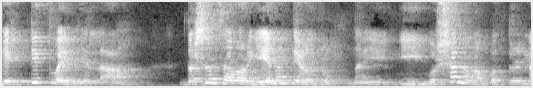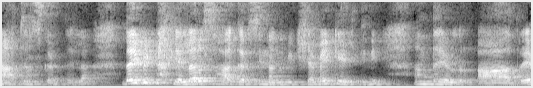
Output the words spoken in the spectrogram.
ವ್ಯಕ್ತಿತ್ವ ಇದೆಯಲ್ಲ ದರ್ಶನ್ ಸಾಹೇಬ್ ಅವರು ಏನಂತ ಹೇಳಿದ್ರು, ನಾನು ಈ ಈ ವರ್ಷ ನಾನು ಭಕ್ತರನ್ನ ಆಚರಿಸ್ಕೊಳ್ತಾ ಇಲ್ಲ. ದಯವಿಟ್ಟು ಎಲ್ಲರೂ ಸಹಕರಿಸಿ ನಾನು ನಿಮಗೆ ಕ್ಷಮೆ ಕೇಳ್ತೀನಿ ಅಂತ ಹೇಳಿದ್ರು. ಆದರೆ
